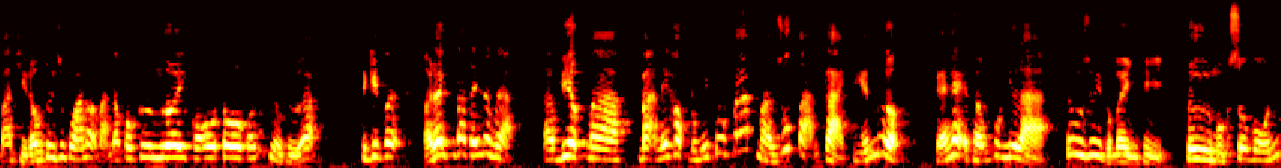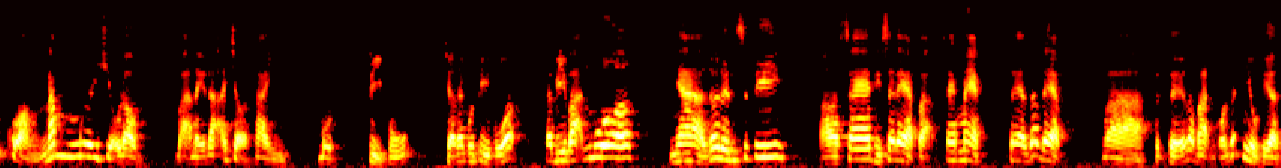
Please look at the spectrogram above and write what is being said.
Bạn chỉ đầu tư chứng khoán thôi bạn đã có cơ ngươi có ô tô có rất nhiều thứ ạ. Thì cái ở đây chúng ta thấy rằng là à, việc mà bạn ấy học được cái phương pháp mà giúp bạn cải tiến được cái hệ thống cũng như là tư duy của mình thì từ một số vốn khoảng 50 triệu đồng bạn ấy đã trở thành một tỷ phú trở thành một tỷ phú tại vì bạn mua nhà ở Garden City uh, xe thì xe đẹp ạ xe mẹt xe rất đẹp và thực tế là bạn có rất nhiều tiền.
